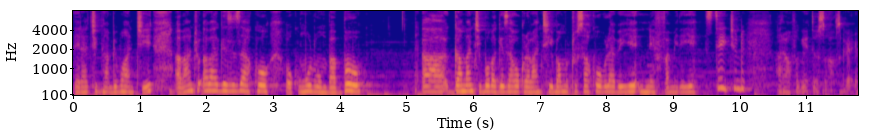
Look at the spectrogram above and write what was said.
era kigambibwa nti abantu abagezezaako okumulumba bo Uh, gamba nti bo bagezaako okulaba nti bamutuusaako obulabe ye ne famire ye. Stay tuned. I don't forget to subscribe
